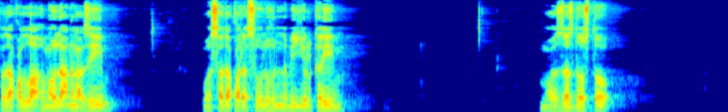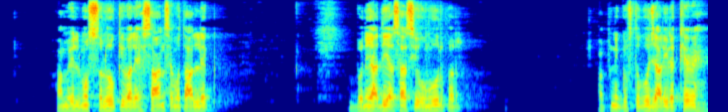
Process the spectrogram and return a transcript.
صدق اللہ مولان العظیم و صدق رسول النبی الکریم. معزز دوستو ہم علم السلوکی والاحسان سے متعلق بنیادی اثاثی امور پر اپنی گفتگو جاری رکھے ہوئے ہیں۔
